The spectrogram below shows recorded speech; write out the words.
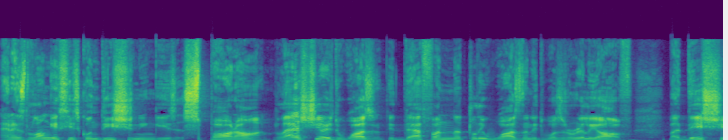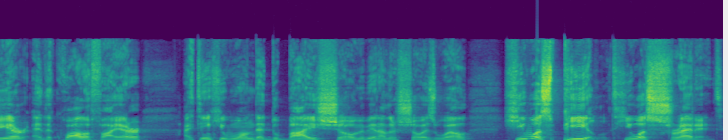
And as long as his conditioning is spot on, last year it wasn't, it definitely wasn't, it was really off. But this year at the qualifier, I think he won that Dubai show, maybe another show as well. He was peeled, he was shredded,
